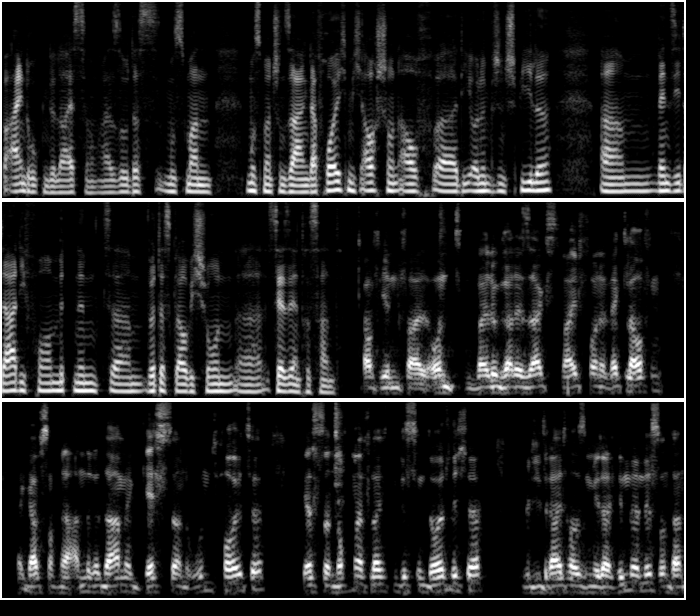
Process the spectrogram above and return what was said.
beeindruckende Leistung. Also das muss man, muss man schon sagen. Da freue ich mich auch schon auf äh, die Olympischen Spiele. Ähm, wenn sie da die Form mitnimmt, ähm, wird das, glaube ich, schon äh, sehr, sehr interessant. Auf jeden Fall. Und weil du gerade sagst, weit vorne weglaufen, da gab es noch eine andere Dame gestern und heute. Gestern nochmal vielleicht ein bisschen deutlicher über die 3000 Meter Hindernis und dann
